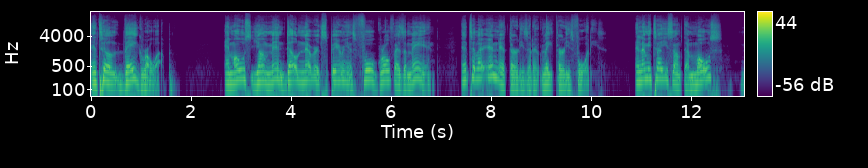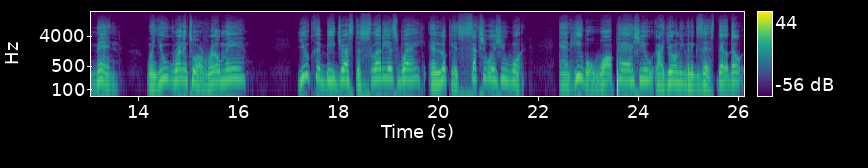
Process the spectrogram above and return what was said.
until they grow up. And most young men, they'll never experience full growth as a man until they're in their 30s or their late 30s, 40s. And let me tell you something most men, when you run into a real man, you could be dressed the sluttiest way and look as sexual as you want. And he will walk past you like you don't even exist. They'll, they'll,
